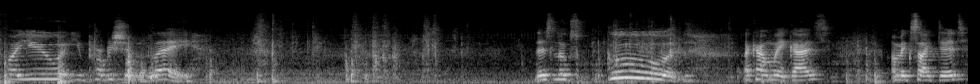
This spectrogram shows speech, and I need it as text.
for you, you probably shouldn't play. This looks good. I can't wait, guys. I'm excited.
